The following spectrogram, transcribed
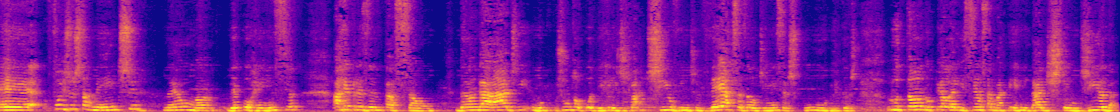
é, foi justamente né, uma decorrência a representação da ANGAAD junto ao Poder Legislativo em diversas audiências públicas, lutando pela licença maternidade estendida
